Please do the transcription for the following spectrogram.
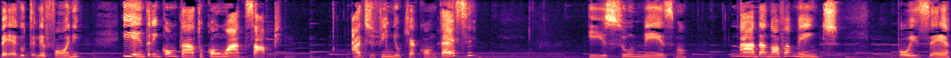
pega o telefone e entra em contato com o WhatsApp. Adivinha o que acontece? Isso mesmo, nada novamente. Pois é,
